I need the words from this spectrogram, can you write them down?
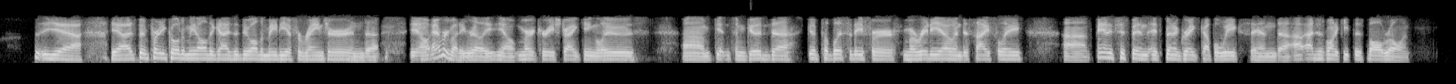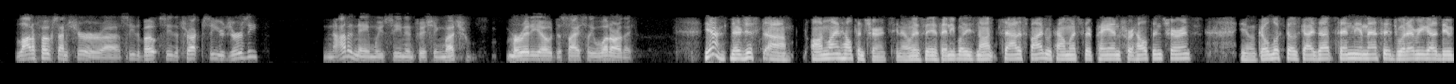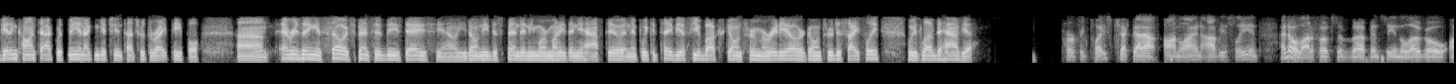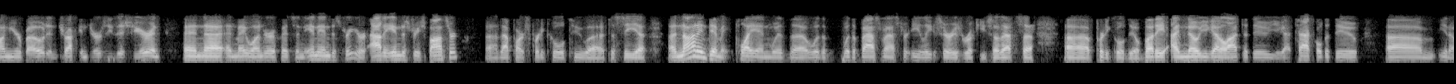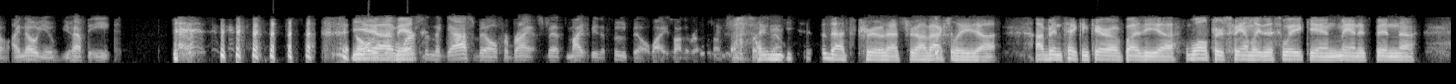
Yeah, yeah, it's been pretty cool to meet all the guys that do all the media for Ranger, and uh, you know everybody really. You know, Mercury, Strike King, Lew's, um, getting some good uh, good publicity for Meridio and Decisely uh, man, it's just been it's been a great couple weeks, and uh, I, I just want to keep this ball rolling. A lot of folks, I'm sure, uh, see the boat, see the truck, see your jersey. Not a name we've seen in fishing much. Meridio, Decisely, what are they? Yeah, they're just uh, online health insurance. You know, if if anybody's not satisfied with how much they're paying for health insurance, you know, go look those guys up, send me a message, whatever you got to do, get in contact with me and I can get you in touch with the right people. Um, everything is so expensive these days, you know, you don't need to spend any more money than you have to. And if we could save you a few bucks going through Meridio or going through Decisely, we'd love to have you. Perfect place. Check that out online, obviously. And I know a lot of folks have uh, been seeing the logo on your boat and truck and jersey this year and, and, uh, and may wonder if it's an in industry or out of industry sponsor uh, that part's pretty cool to uh, to see a, a non-endemic playing with uh, with a with a Bassmaster Elite Series rookie. So that's a, a pretty cool deal, buddy. I know you got a lot to do. You got tackle to do. Um, you know, I know you. You have to eat. the yeah, only thing man. worse than the gas bill for Bryant Smith might be the food bill while he's on the road. So, you know. That's true. That's true. I've actually uh I've been taken care of by the uh Walters family this week and man it's been uh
